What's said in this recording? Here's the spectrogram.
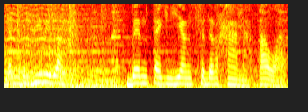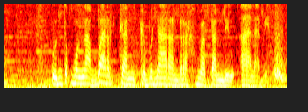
dan berdirilah benteng yang sederhana awal untuk mengabarkan kebenaran rahmatan lil alamin.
